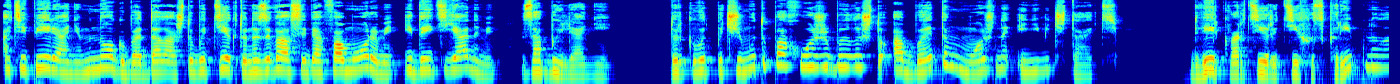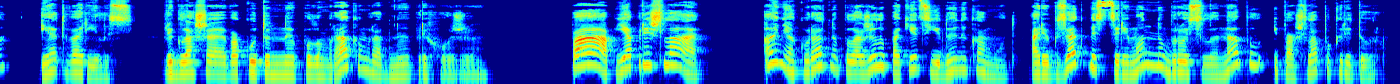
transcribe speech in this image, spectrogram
А теперь Аня много бы отдала, чтобы те, кто называл себя фаморами и даитьянами, забыли о ней. Только вот почему-то похоже было, что об этом можно и не мечтать. Дверь квартиры тихо скрипнула и отворилась, приглашая в окутанную полумраком родную прихожую. «Пап, я пришла!» Аня аккуратно положила пакет с едой на комод, а рюкзак бесцеремонно бросила на пол и пошла по коридору.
